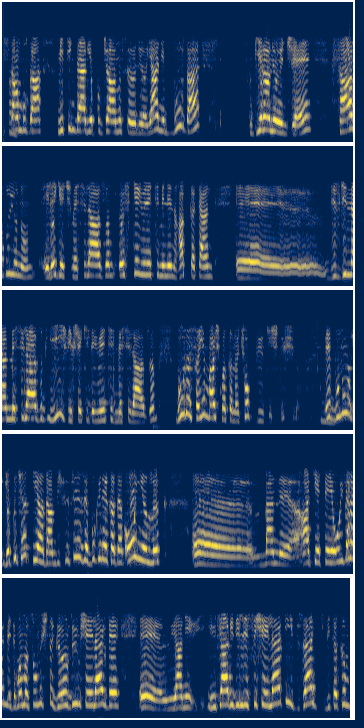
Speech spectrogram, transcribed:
İstanbul'da mitingler yapılacağını söylüyor. Yani burada bir an önce sağduyunun ele geçmesi lazım. Öfke yönetiminin hakikaten e, dizginlenmesi lazım. iyi bir şekilde yönetilmesi lazım. Burada Sayın Başbakan'a çok büyük iş düşüyor. Ve bunu yapacak bir adam düşünsenize bugüne kadar 10 yıllık e, ben e, AKP'ye oy vermedim ama sonuçta gördüğüm şeyler de e, yani inkar edilmesi şeyler değil. Güzel bir takım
